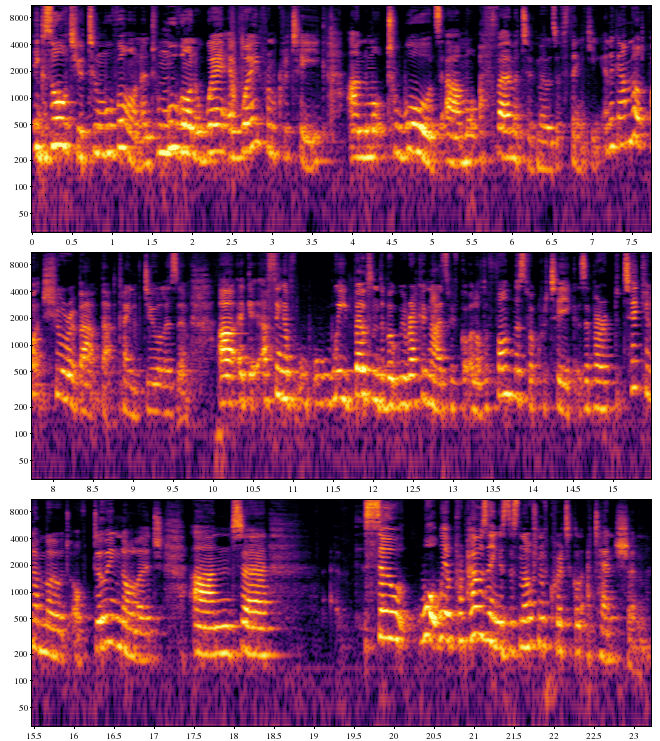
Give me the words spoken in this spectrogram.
exhort you to move on and to move on away, away from critique and more towards uh, more affirmative modes of thinking. And again, I'm not quite sure about that kind of dualism. Uh, I think we both in the book we recognise we've got a lot of fondness for critique as a very particular mode of doing knowledge. And uh, so, what we're proposing is this notion of critical attention.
